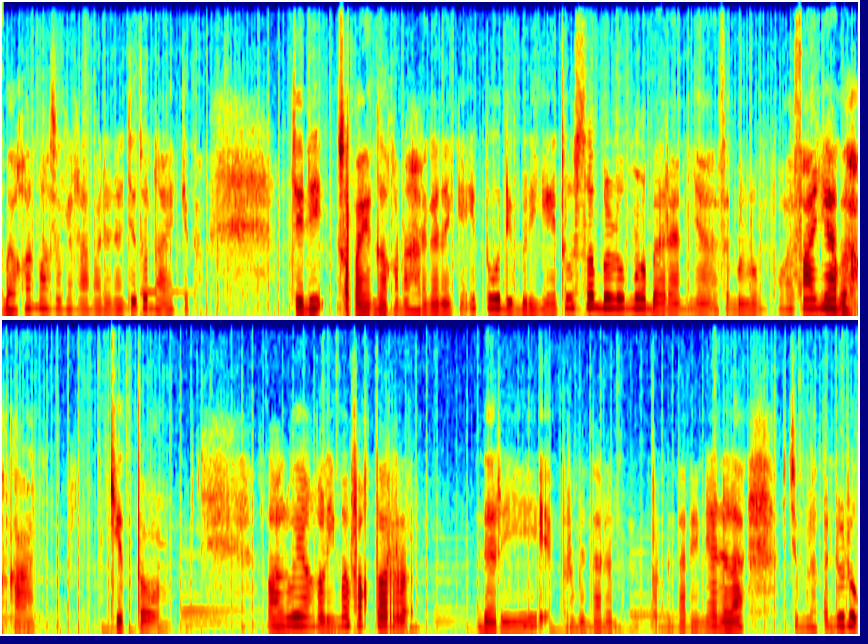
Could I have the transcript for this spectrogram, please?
Bahkan masukin Ramadan aja tuh naik gitu. Jadi supaya nggak kena harga naiknya itu dibelinya itu sebelum lebarannya sebelum puasanya bahkan. Gitu. Lalu yang kelima faktor dari permintaan permintaan ini adalah jumlah penduduk.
